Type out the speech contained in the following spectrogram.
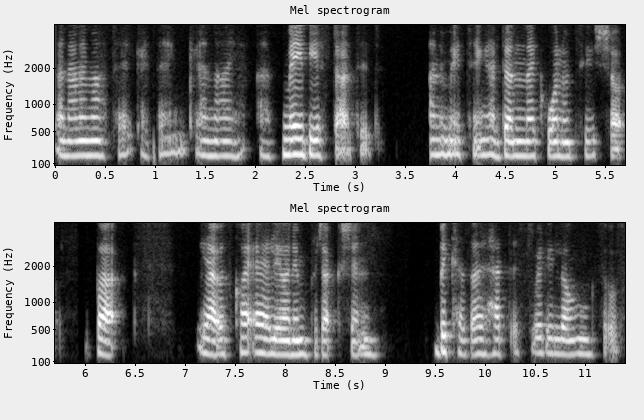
an animatic, I think, and I, I maybe started animating. I'd done like one or two shots, but yeah, it was quite early on in production because I had this really long sort of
